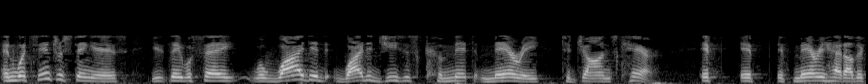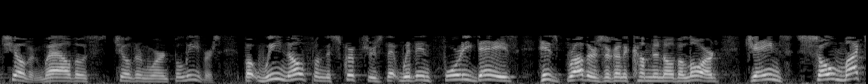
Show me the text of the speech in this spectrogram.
And what's interesting is you, they will say, well, why did, why did Jesus commit Mary to John's care? If, if, if Mary had other children, well, those children weren't believers. But we know from the scriptures that within 40 days, his brothers are going to come to know the Lord. James, so much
